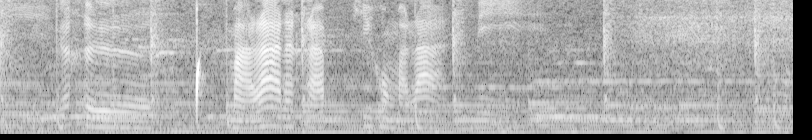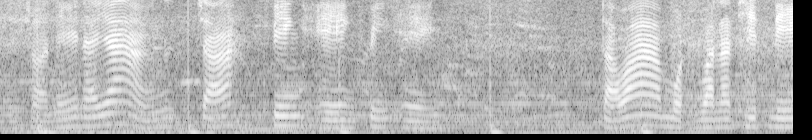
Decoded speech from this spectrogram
นี่ก็คือหมาล่านะครับขี้โครงหมาล่านี่ส่วนนี้นะย่างนะจ๊ะปิ้งเองปิ้งเอง แต่ว่าหมดวันอาทิตย์นี้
